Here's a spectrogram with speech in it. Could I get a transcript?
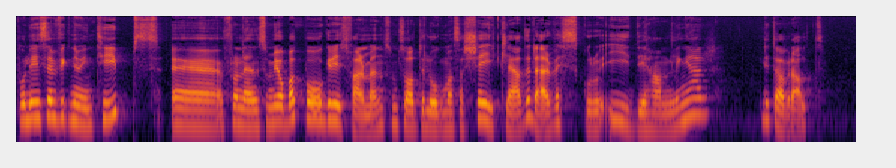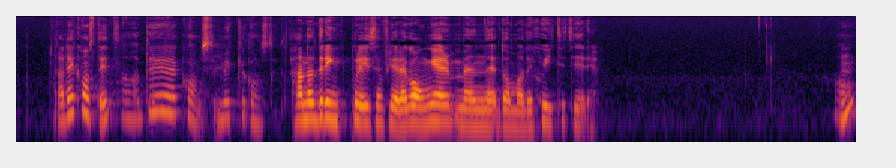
Polisen fick nu in tips eh, från en som jobbat på grisfarmen som sa att det låg massa tjejkläder där, väskor och ID-handlingar lite överallt. Ja, det är konstigt. Ja, det är konstigt. Mycket konstigt. Han hade ringt polisen flera gånger men de hade skitit i det. Mm.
